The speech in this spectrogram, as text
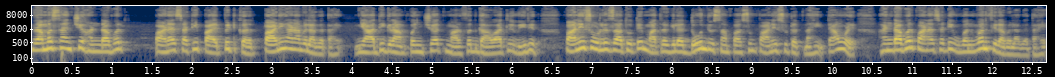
ग्रामस्थांची हंडाभर पाण्यासाठी पायपीट करत पाणी आणावे लागत आहे. याआधी ग्रामपंचायत मार्फत गावातील विहिरीत पाणी सोडले जात होते. मात्र गेल्या दोन दिवसांपासून पाणी सुटत नाही. त्यामुळे हंडाभर पाण्यासाठी वनवन फिरावे लागत आहे.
